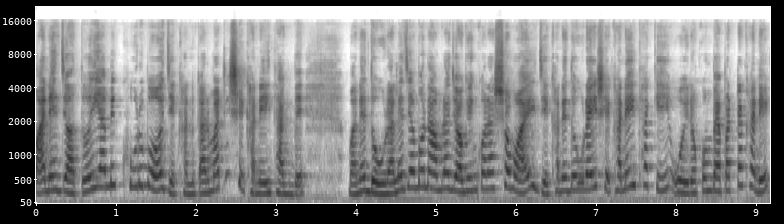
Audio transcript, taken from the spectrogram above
মানে যতই আমি খুঁড়বো, যেখানকার মাটি সেখানেই থাকবে। মানে দৌড়ালে যেমন আমরা জগিং করার সময় যেখানে দৌড়াই সেখানেই থাকি ওই রকম ব্যাপারটা খানিক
